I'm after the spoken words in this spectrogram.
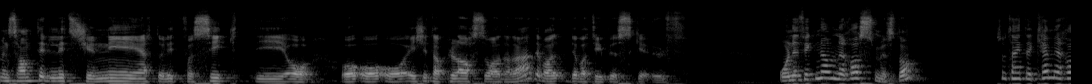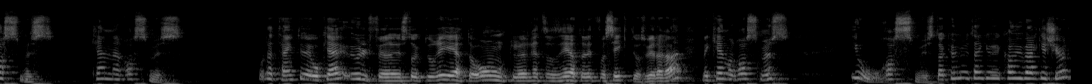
men samtidig litt sjenert og litt forsiktig og, og, og, og, ikke ta plass og alt dette her. Det var, det var typisk Ulf. Og når jeg fikk navnet Rasmus, da, så tenkte jeg hvem er Rasmus? Hvem er Rasmus? Og da tenkte jeg ok, Ulf er strukturert og ordentlig, retrasert og litt forsiktig osv. Men hvem er Rasmus? Jo, Rasmus. Da kunne du tenke, kan vi velge sjøl.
